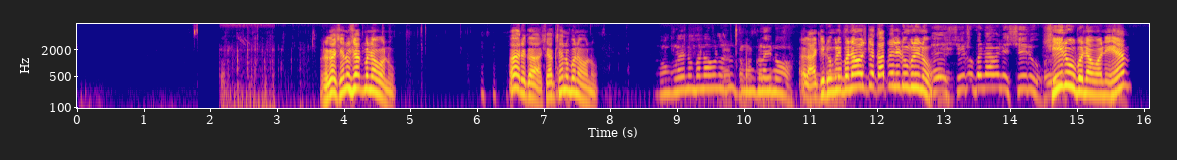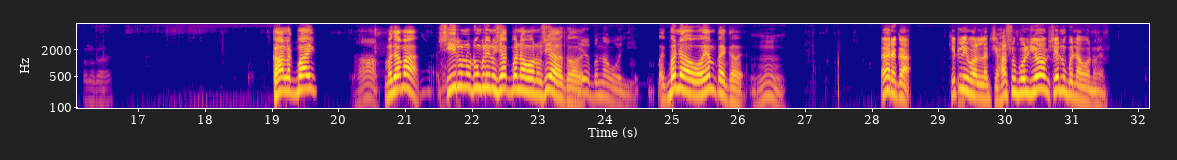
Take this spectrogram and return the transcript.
રગા શેનું શાક બનાવવાનું? હા રગા શાક શેનું બનાવવાનું? ડુંગળીનું બનાવવાનું ડુંગળીનું. એટલે આખી ડુંગળી બનાવો કે કાપેલી ડુંગળીનું? એ શીરું બનાવવાની શીરું. શીરું બનાવવાની એમ? કા લગભાઈ હા. મજામાં? શીરું નું ડુંગળી નું શાક બનાવવાનું છે આ તો હવે. બનાવો બનાવો એમ કંઈક હવે. હમ. એ રગા કેટલી વાર લાગશે? હાસુ બોલજો શેનું બનાવવાનું એમ?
